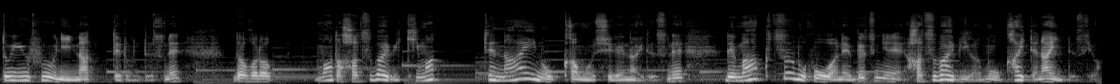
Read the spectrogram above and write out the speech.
というふうになってるんですね。だからまだ発売日決まってないのかもしれないですね。で、マーク2の方はね、別にね、発売日がもう書いてないんですよ。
